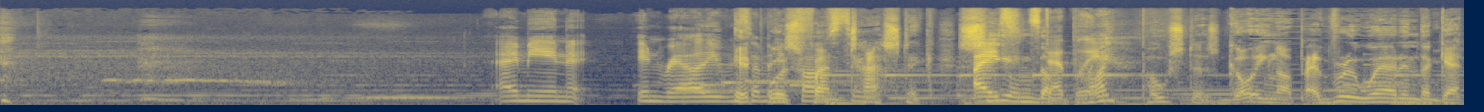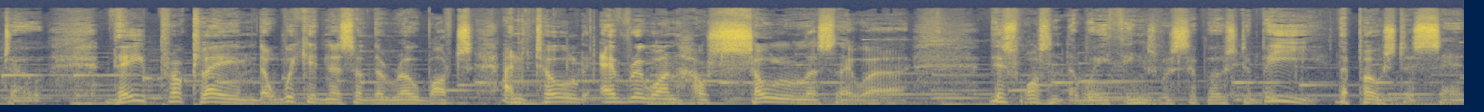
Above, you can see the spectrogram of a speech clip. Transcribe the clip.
I mean, in reality, when It somebody was falls fantastic ice, seeing the deadly. bright posters going up everywhere in the ghetto. They proclaimed the wickedness of the robots and told everyone how soulless they were. This wasn't the way things were supposed to be, the posters said.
